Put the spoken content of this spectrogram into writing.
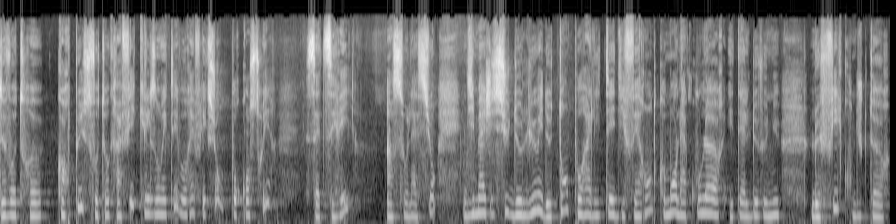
de votre corpus photographique, quelles ont été vos réflexions pour construire cette série insolation, d'images issues de lieux et de temporalités différentes, comment la couleur est-elle devenue le fil conducteur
